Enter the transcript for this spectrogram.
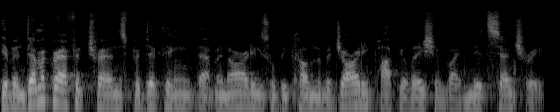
Given demographic trends predicting that minorities will become the majority population by mid-century,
